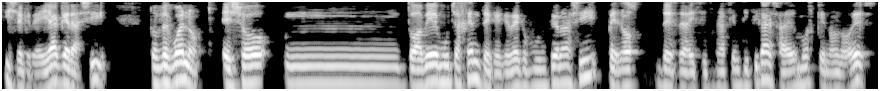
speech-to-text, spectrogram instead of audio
y se creía que era así. Entonces, bueno, eso mm, todavía hay mucha gente que cree que funciona así, pero desde la disciplina científica sabemos que no lo es.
